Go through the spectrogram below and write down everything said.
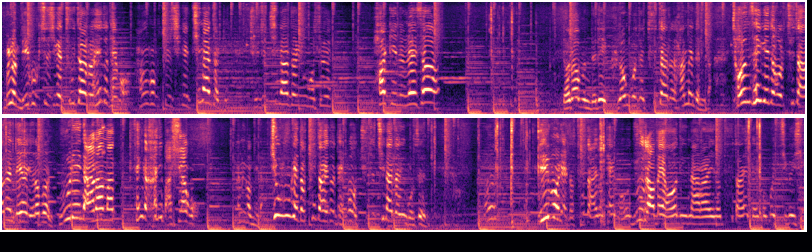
물론 미국 주식에 투자를 해도 되고 한국 주식에 친화적인 주주 친화적인 곳을 확인을 해서 여러분들이 그런 곳에 투자를 하면 됩니다. 전 세계적으로 투자하면 돼요, 여러분. 우리나라만 생각하지 마시라고 하는 겁니다. 중국에도 투자해도 되고 친화적인 곳은 어? 일본에도 투자해도 되고 유럽의 어디 나라에도 투자해도 되고 뭐 지금 신,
